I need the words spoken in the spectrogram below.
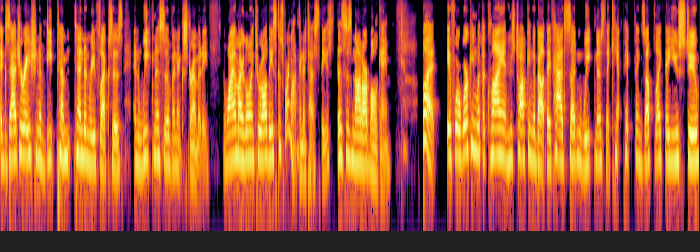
exaggeration of deep tendon reflexes and weakness of an extremity. Why am i going through all these? Because we're not going to test these. This is not our ball game but if we're working with a client who's talking about they've had sudden weakness they can't pick things up like they used to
